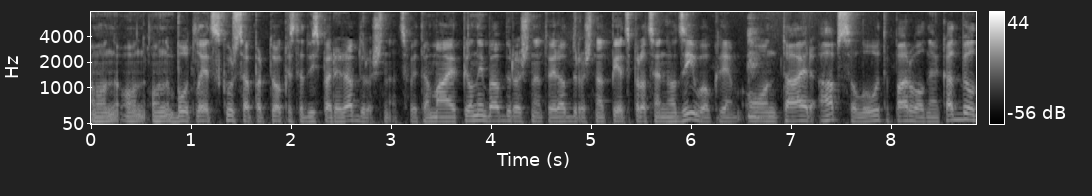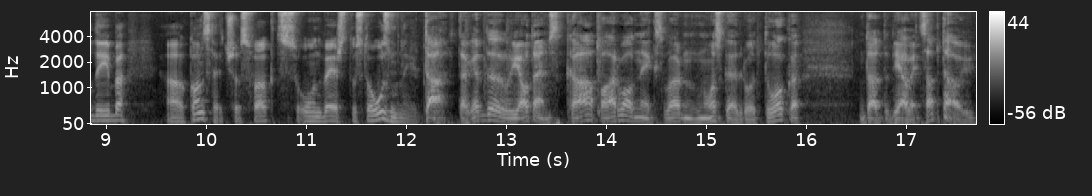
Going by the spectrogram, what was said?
un, un, un būt lietas kursā par to, kas tad vispār ir apdrošināts. Vai tā māja ir pilnībā apdrošināta, vai ir apdrošināta 5% no dzīvokļiem. Un tā ir absolūta pārvaldnieka atbildība konstatēt šos faktus un vērst uz to uzmanību. Tā, tagad jautājums, kā pārvaldnieks var noskaidrot to, ka nu, tā tad jāveic aptauja.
